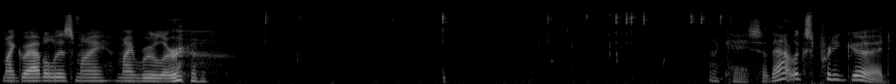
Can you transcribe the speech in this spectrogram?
My gravel is my, my ruler. Okay, so that looks pretty good.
